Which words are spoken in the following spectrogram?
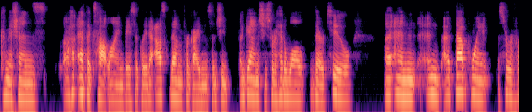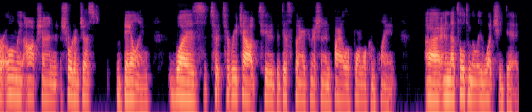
Commission's ethics hotline, basically, to ask them for guidance. And she, again, she sort of hit a wall there too. Uh, and and at that point, sort of her only option, short of just bailing, was to, to reach out to the disciplinary commission and file a formal complaint. Uh, and that's ultimately what she did.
